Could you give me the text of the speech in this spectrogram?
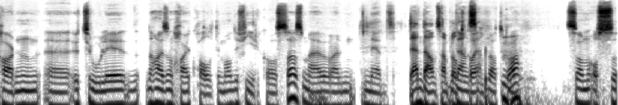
har den uh, utrolig Den har en sånn high quality-mål i 4K også, som er jo ned Det er en downsample 8K. Downsample 8K, som også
